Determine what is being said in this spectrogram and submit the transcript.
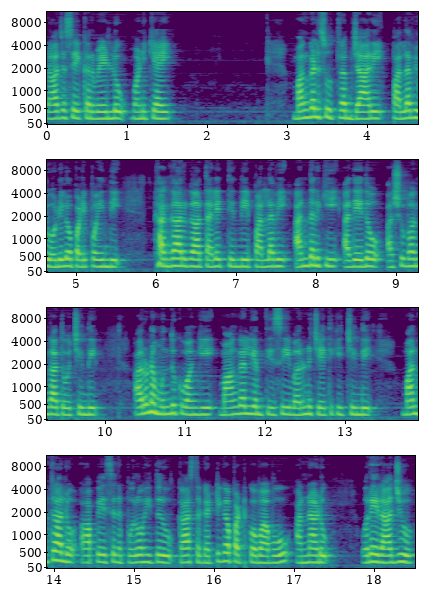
రాజశేఖర్ వేళ్ళు వణికాయి. మంగళసూత్రం జారి పల్లవి ఒడిలో పడిపోయింది. కంగారుగా తలెత్తింది పల్లవి. అందరికీ అదేదో అశుభంగా తోచింది. అరుణ ముందుకు వంగి మాంగళ్యం తీసి వరుణి చేతికిచ్చింది. మంత్రాలు ఆపేసిన పురోహితుడు కాస్త గట్టిగా పట్టుకోబాబు అన్నాడు. ఒరే రాజు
